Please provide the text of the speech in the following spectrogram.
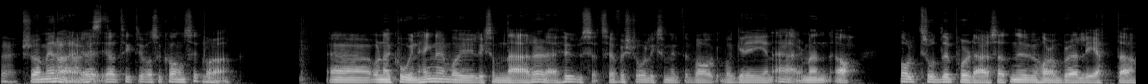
nej. Förstår du vad jag menar? Ja, jag, jag tyckte det var så konstigt Mm. bara. Eh, och den här koinhägnaden var ju liksom nära det där huset så jag förstår liksom inte vad, vad grejen är. Men ja, folk trodde på det där så att nu har de börjat leta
